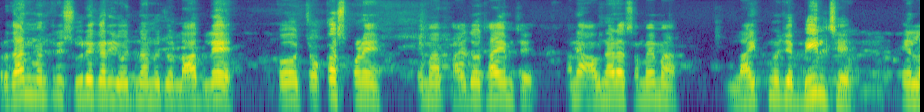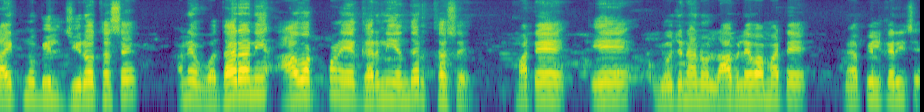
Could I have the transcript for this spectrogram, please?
પ્રધાનમંત્રી સૂર્યઘર યોજનાનો જો લાભ લે, તો ચોક્કસપણે એમાં ફાયદો થાય એમ છે. અને આવનારા સમયમાં લાઇટનું જે બિલ છે, એ લાઇટનું બિલ ઝીરો થશે અને વધારાની આવક પણ એ ઘરની અંદર થશે. માટે એ યોજનાનો લાભ લેવા માટે મેં અપીલ કરી છે.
